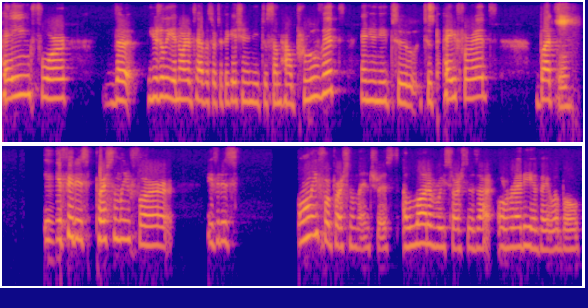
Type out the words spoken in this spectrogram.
paying for the usually in order to have a certification, you need to somehow prove it and you need to to pay for it. But mm. if it is personally for if it is only for personal interest, a lot of resources are already available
